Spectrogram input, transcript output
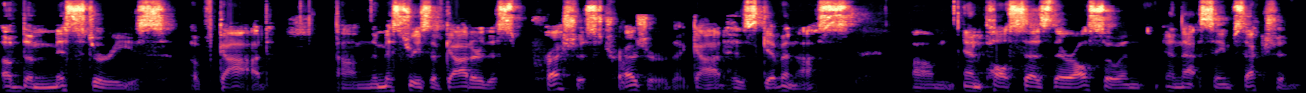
of the mysteries of god. Um, the mysteries of god are this precious treasure that god has given us. Um, and Paul says there also in, in that same section,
